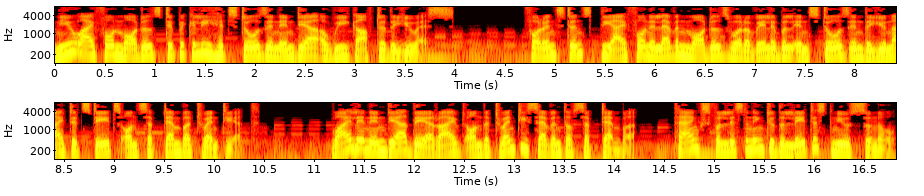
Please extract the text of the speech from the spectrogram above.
New iPhone models typically hit stores in India a week after the US. For instance, the iPhone 11 models were available in stores in the United States on September 20th. While in India they arrived on the 27th of September. Thanks for listening to the latest news Suno.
